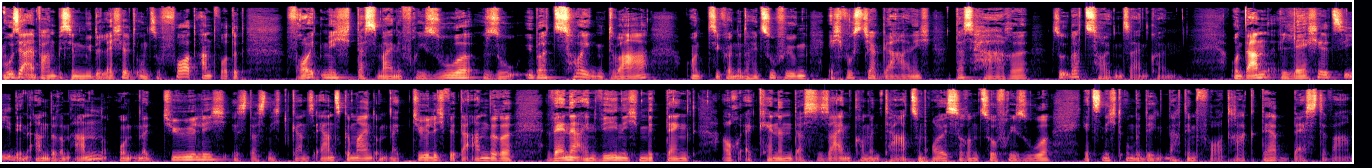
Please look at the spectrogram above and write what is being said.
wo sie einfach ein bisschen müde lächelt und sofort antwortet, freut mich, dass meine Frisur so überzeugend war. Und sie könnte noch hinzufügen, ich wusste ja gar nicht, dass Haare so überzeugend sein können. Und dann lächelt sie den anderen an und natürlich ist das nicht ganz ernst gemeint und natürlich wird der andere, wenn er ein wenig mitdenkt, auch erkennen, dass sein Kommentar zum Äußeren, zur Frisur jetzt nicht unbedingt nach dem Vortrag der beste war.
